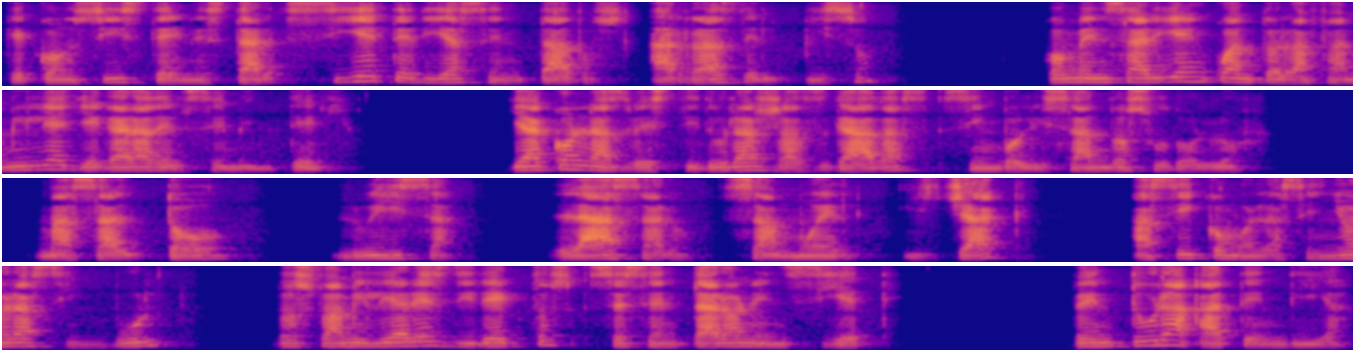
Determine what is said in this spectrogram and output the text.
que consiste en estar siete días sentados a ras del piso, comenzaría en cuanto la familia llegara del cementerio ya con las vestiduras rasgadas simbolizando su dolor. Mas saltó Luisa, Lázaro, Samuel y Jack, así como la señora Simbul, los familiares directos se sentaron en siete. Ventura atendía,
